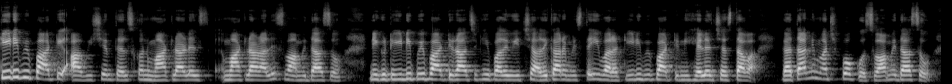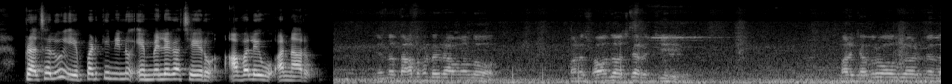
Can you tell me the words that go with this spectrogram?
టీడీపీ పార్టీ ఆ విషయం తెలుసుకొని మాట్లాడే మాట్లాడాలి స్వామిదాసు. నీకు టీడీపీ పార్టీ రాజకీయ పదవి ఇచ్చి అధికారం ఇస్తే ఇవాళ టీడీపీ పార్టీని హేళన చేస్తావా? గతాన్ని మర్చిపోకు స్వామిదాసు. ప్రజలు ఎప్పటికీ నిన్ను ఎమ్మెల్యేగా చేయరు అవ్వలేవు అన్నారు. నిన్న తాతకొండ గ్రామంలో మన స్వామిదాస్ గారు వచ్చి మన చంద్రబాబు గారి మీద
